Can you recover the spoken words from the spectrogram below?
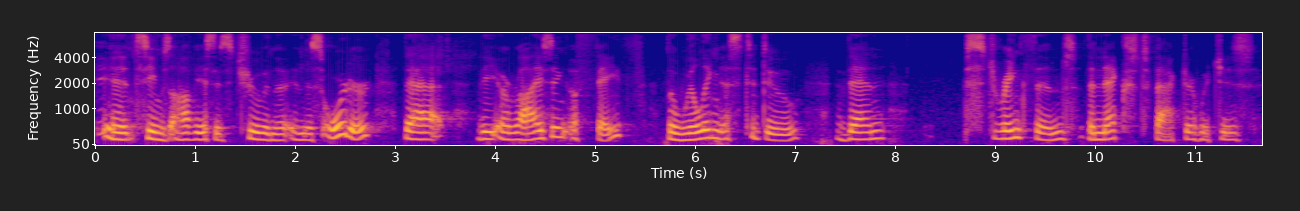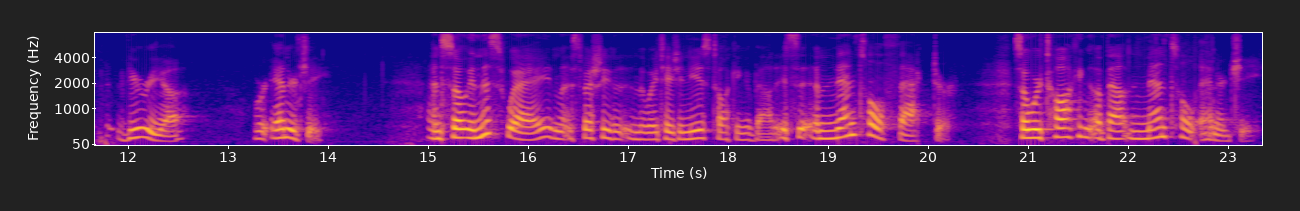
it seems obvious, it's true in, the, in this order, that the arising of faith, the willingness to do, then strengthens the next factor, which is virya, or energy. And so, in this way, especially in the way Tejaniya is talking about it, it's a mental factor. So we're talking about mental energy.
